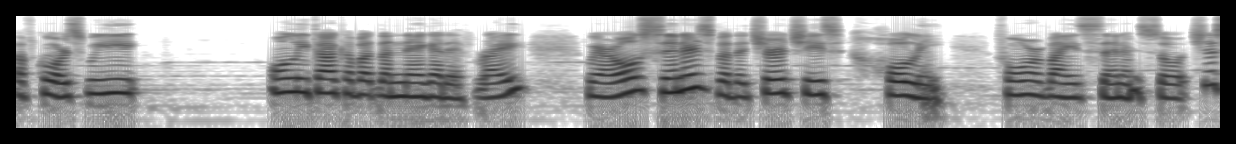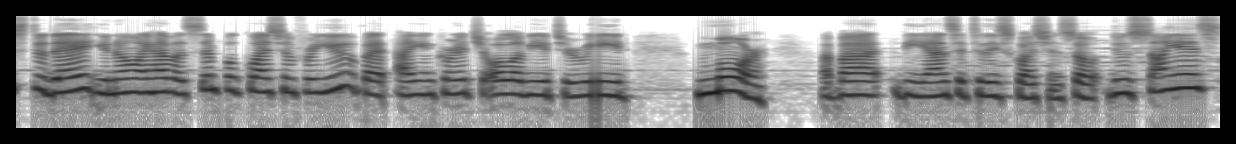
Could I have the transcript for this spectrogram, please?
of course, we only talk about the negative, right? We are all sinners, but the church is holy, formed by sinners. So just today, you know, I have a simple question for you, but I encourage all of you to read more about the answer to this question. So, do science,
